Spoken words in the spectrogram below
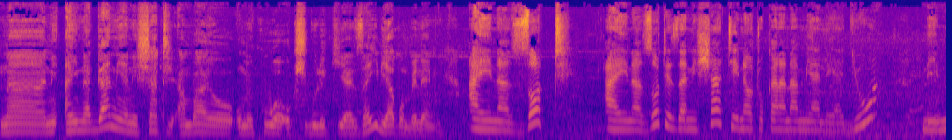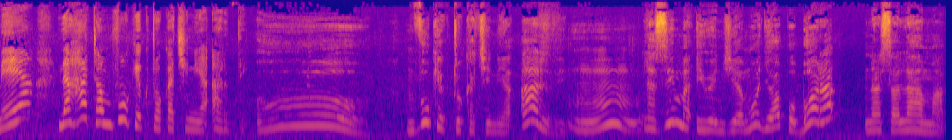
Na ni aina gani ya nishati ambayo umekuwa ukishughulikia zaidi hapo mbeleni? Aina zote, aina zote za nishati inayotokana na miale ya jua, mimea na hata mvuke kutoka chini ya ardhi. Oh, mvuke kutoka chini ya ardhi. Lazima iwe njia moja wapo bora na salama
